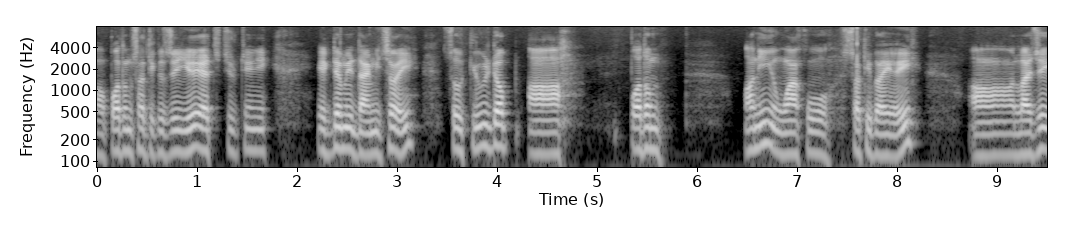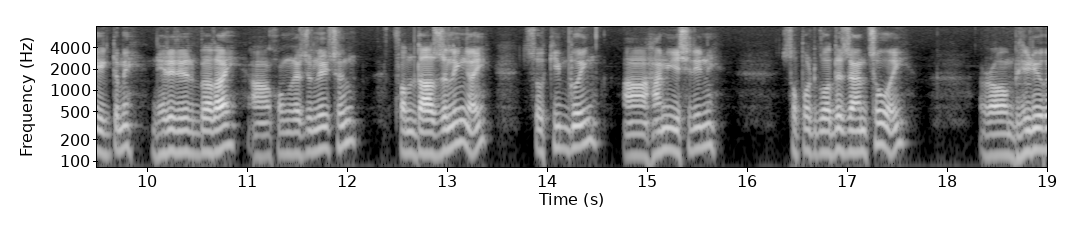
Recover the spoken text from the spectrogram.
पदम साथीको चाहिँ यो एटिट्युड चाहिँ एकदमै दामी छ है। सो क्युड अप पदम अनि उहाँको साथीभाइ है। लाई चाहिँ एकदमै धेरै धेरै बधाई। कङ्ग्रेचुलेसन फ्रम दार्जिलिङ है। सो किप गोइङ हामी यसरी नै सपोर्ट गर्दै जान्छौँ है। र भिडियो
